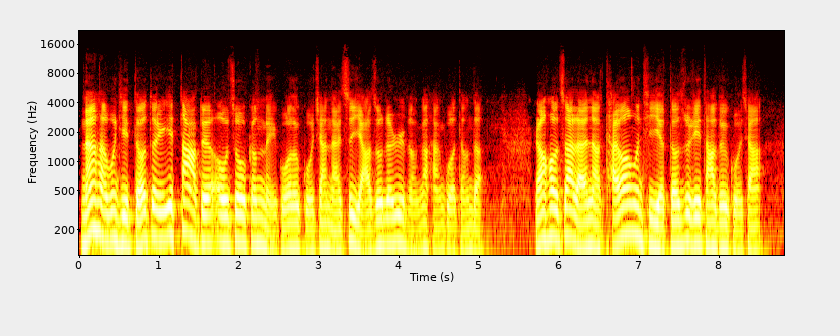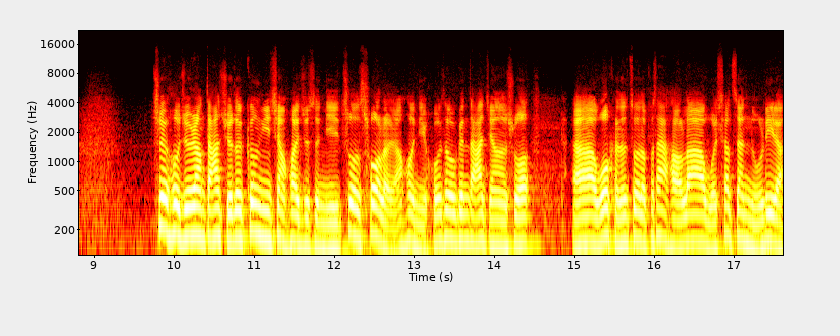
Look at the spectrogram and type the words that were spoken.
南海问题得罪了一大堆欧洲跟美国的国家，乃至亚洲的日本跟韩国等等。然后再来呢，台湾问题也得罪了一大堆国家，最后就让大家觉得更印象坏，就是你做错了，然后你回头跟大家讲说，啊，我可能做的不太好啦，我下次再努力了。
